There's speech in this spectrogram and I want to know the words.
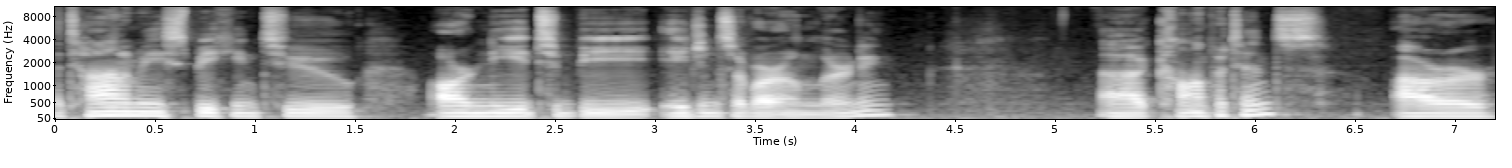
Autonomy speaking to our need to be agents of our own learning. Uh, competence, our,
